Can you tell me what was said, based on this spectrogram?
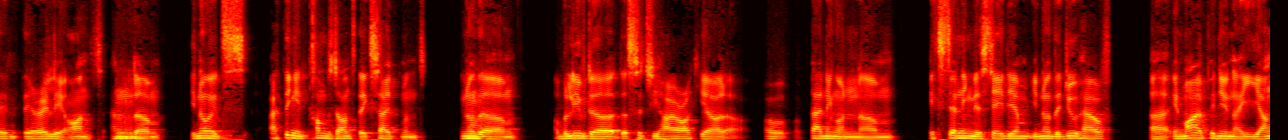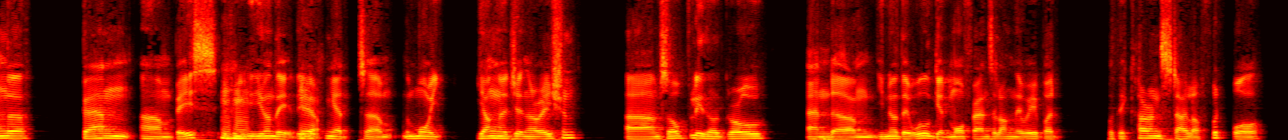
They they really aren't, and mm. um, you know, it's. I think it comes down to the excitement. You know, mm. the um, I believe the the City hierarchy are, are planning on um, extending the stadium. You know, they do have, uh, in my opinion, a younger fan um, base. Mm-hmm. You, know, they they're yeah. looking at um, the more younger generation. Um, so hopefully they'll grow and um, you know they will get more fans along the way. But with the current style of football,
